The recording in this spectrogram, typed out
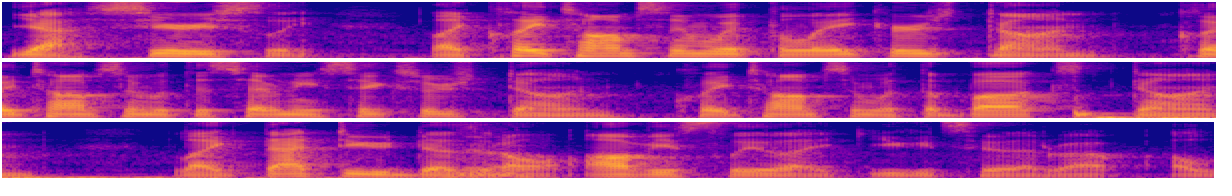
Yeah, seriously. Like Klay Thompson with the Lakers, done. Klay Thompson with the 76ers, done. Klay Thompson with the Bucks, done. Like that dude does it all. Obviously, like you could say that about a,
